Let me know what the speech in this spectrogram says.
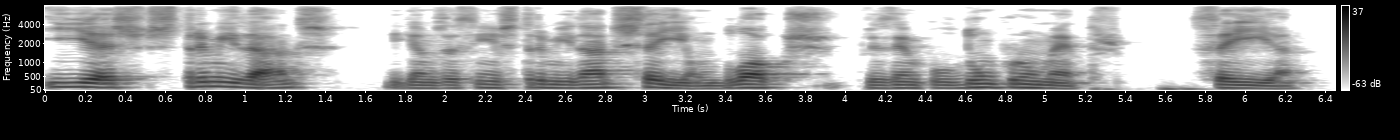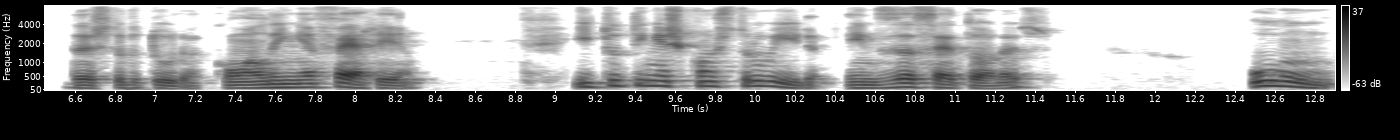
E as extremidades, digamos assim, as extremidades saíam blocos, por exemplo, de 1 por 1 metro. Saía da estrutura com a linha férrea. E tu tinhas que construir em 17 horas um,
